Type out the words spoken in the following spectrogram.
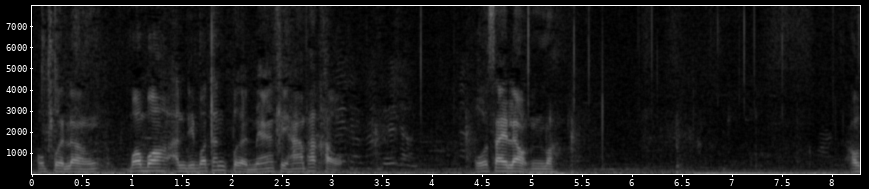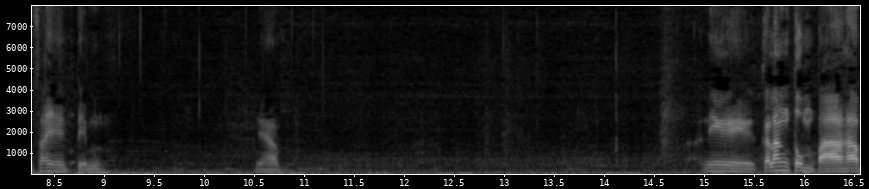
โอ้เปิดแล้วบ่บ่อันที่บ่ท่านเปิดแหมสิหาผ้าเข่าโอ้ใส่แล้วแมันบ่เอาไส้ให้เต็ม นี่ครับนี่กำลังต้มปลาครับ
